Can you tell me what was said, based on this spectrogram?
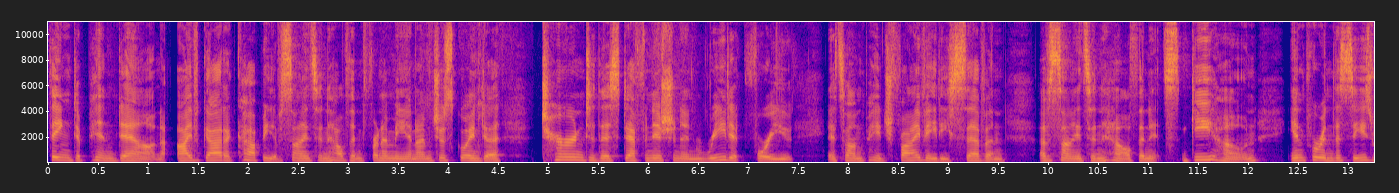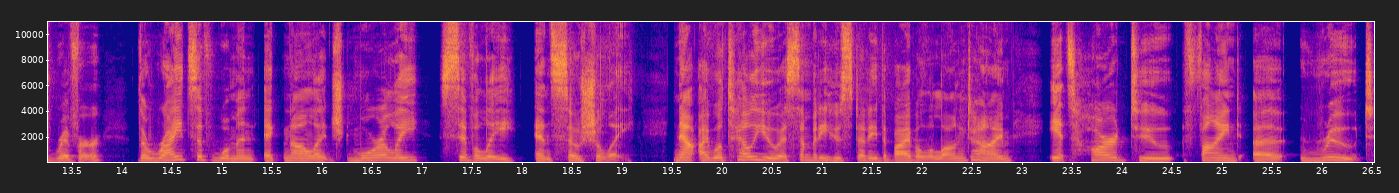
thing to pin down. I've got a copy of Science and Health in front of me, and I'm just going to turn to this definition and read it for you. It's on page 587 of Science and Health, and it's Gihon, in parentheses, river, the rights of woman acknowledged morally, civilly, and socially. Now, I will tell you, as somebody who studied the Bible a long time, it's hard to find a root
